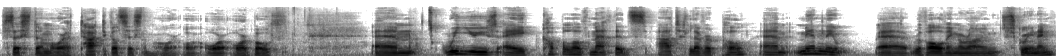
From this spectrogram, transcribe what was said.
system or a tactical system or, or, or, or both. Um, we use a couple of methods at Liverpool, um, mainly uh, revolving around screening.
